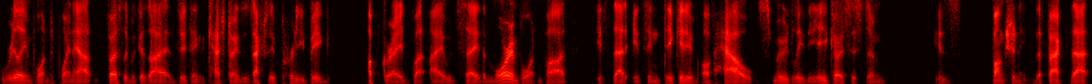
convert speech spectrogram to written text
really important to point out, firstly, because I do think the cash tokens is actually a pretty big upgrade. But I would say the more important part is that it's indicative of how smoothly the ecosystem is functioning. The fact that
